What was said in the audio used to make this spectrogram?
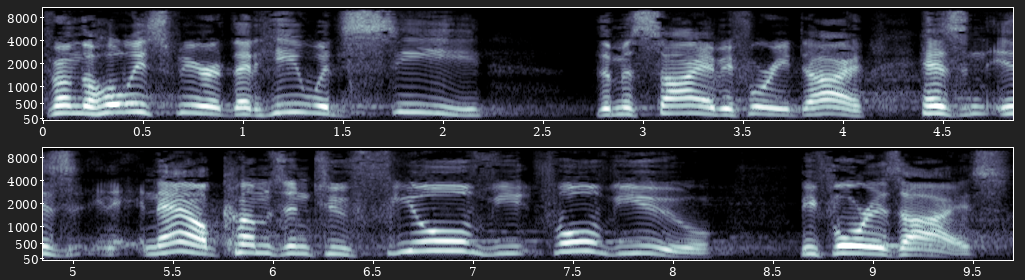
from the Holy Spirit that he would see the Messiah before he died, has, is now comes into full view, full view before his eyes.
